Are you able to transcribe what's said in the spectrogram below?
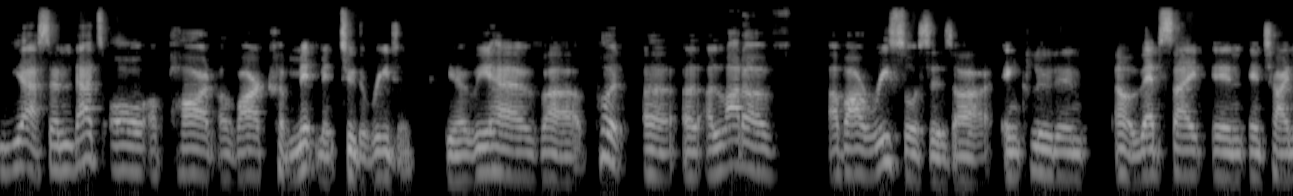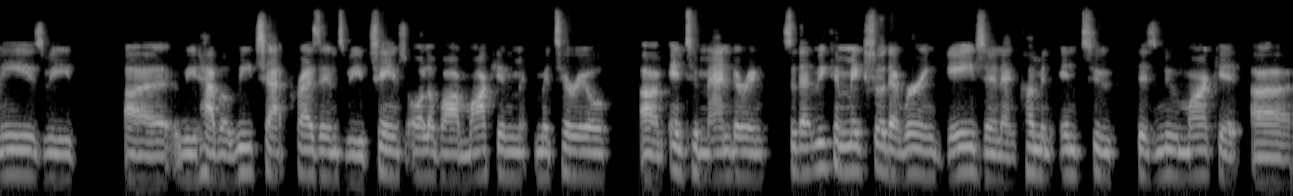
Yes, and that's all a part of our commitment to the region. You know, we have uh, put a, a, a, lot of of our resources, uh, including a website in in Chinese. We uh, we have a WeChat presence. We've changed all of our marketing material um, into Mandarin so that we can make sure that we're engaging and coming into this new market uh,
